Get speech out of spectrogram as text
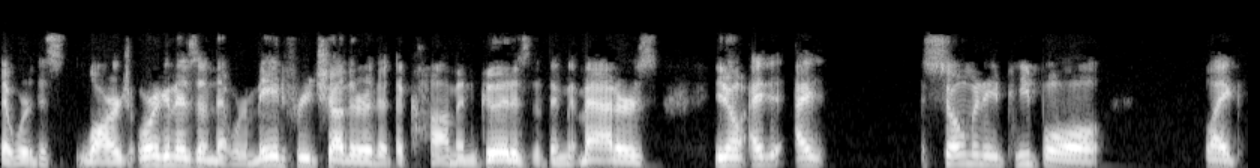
that we're this large organism, that we're made for each other, that the common good is the thing that matters. You know, I, I, so many people, like,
